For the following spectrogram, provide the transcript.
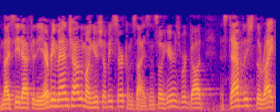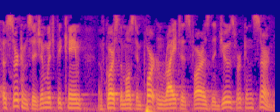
and thy seed after thee. Every man child among you shall be circumcised. And so here's where God established the rite of circumcision, which became, of course, the most important rite as far as the Jews were concerned.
